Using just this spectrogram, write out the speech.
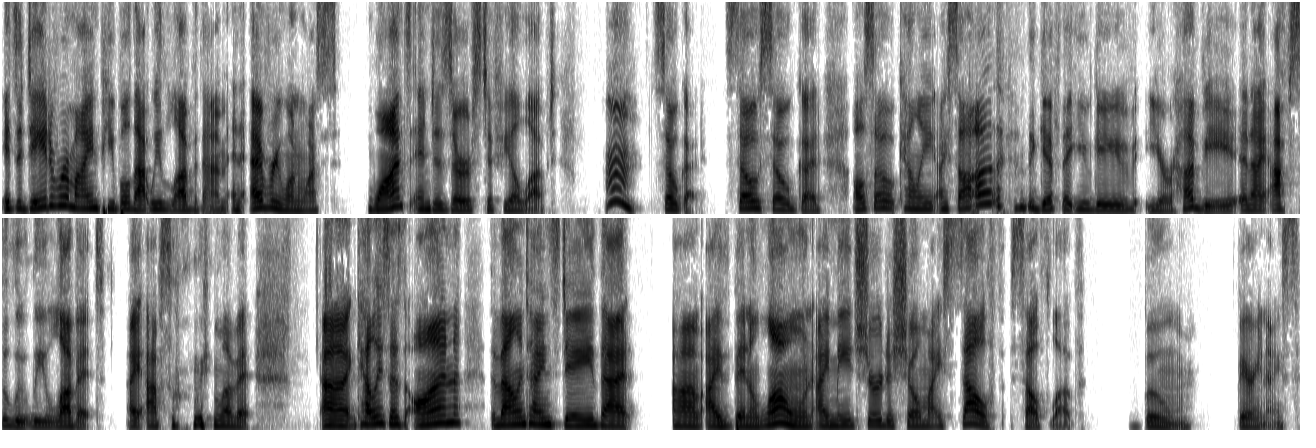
It's a day to remind people that we love them and everyone wants wants and deserves to feel loved. Mm, so good. So, so good. Also, Kelly, I saw the gift that you gave your hubby, and I absolutely love it. I absolutely love it. Uh, Kelly says on the Valentine's Day that um, I've been alone, I made sure to show myself self love. Boom. Very nice.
